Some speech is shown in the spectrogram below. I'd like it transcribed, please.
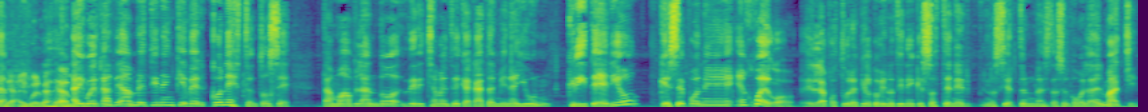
afuera- de- hay huelgas de hambre. Hay huelgas de hambre, tienen que ver con esto. Entonces, estamos hablando derechamente de que acá también hay un criterio que se pone en juego, en la postura que el gobierno tiene que sostener, ¿no es cierto?, en una situación como la del Machi.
